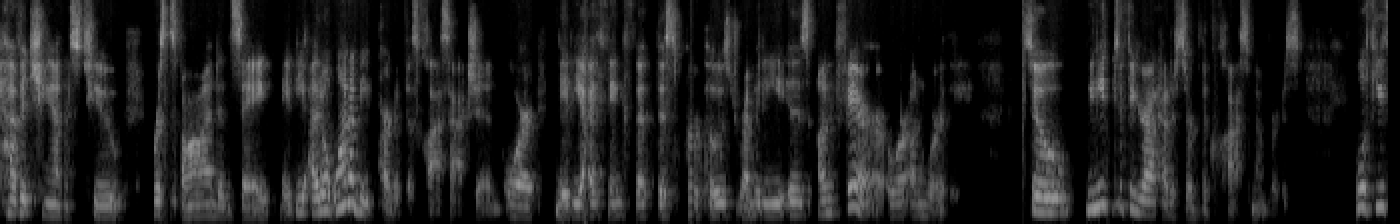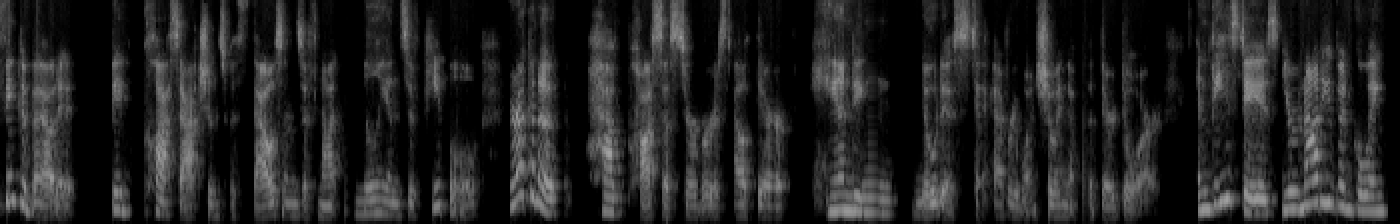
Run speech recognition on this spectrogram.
have a chance to respond and say, maybe I don't want to be part of this class action, or maybe I think that this proposed remedy is unfair or unworthy. So we need to figure out how to serve the class members. Well, if you think about it, big class actions with thousands, if not millions of people, you're not going to have process servers out there handing notice to everyone showing up at their door. And these days, you're not even going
